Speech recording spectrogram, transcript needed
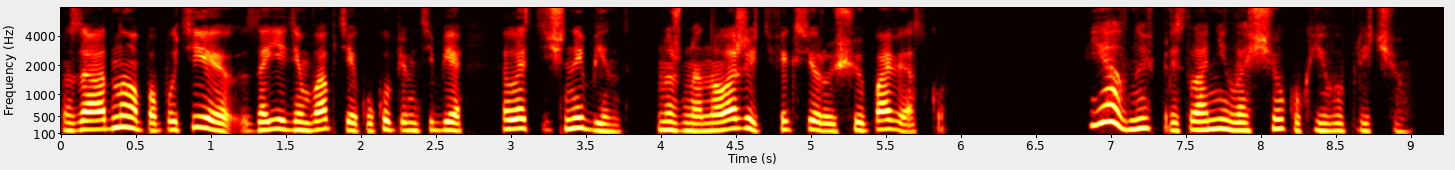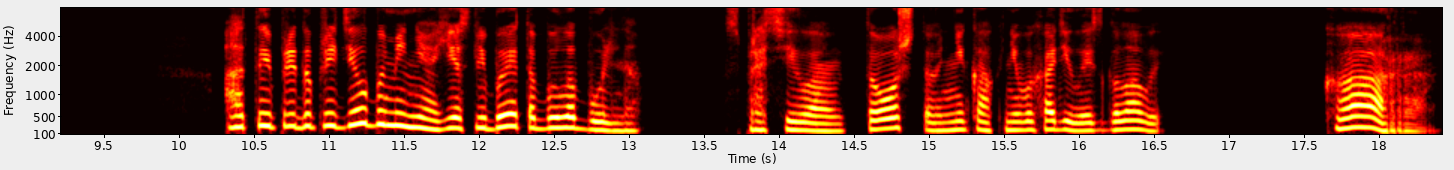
Заодно по пути заедем в аптеку, купим тебе эластичный бинт. Нужно наложить фиксирующую повязку». Я вновь прислонила щеку к его плечу. «А ты предупредил бы меня, если бы это было больно?» — спросила то, что никак не выходило из головы. «Кара!»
